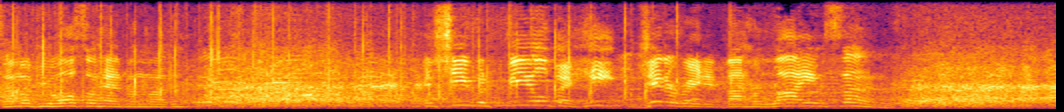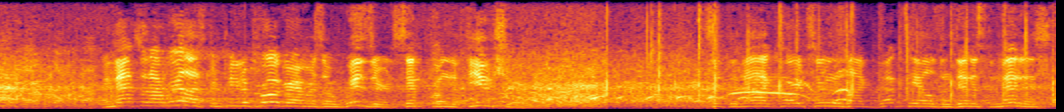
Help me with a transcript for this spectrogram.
some of you also had my mother. And she would feel the heat generated by her lying sons. And that's when I realized computer programmers are wizards sent from the future to deny cartoons like DuckTales and Dennis the Menace to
